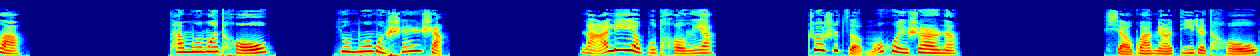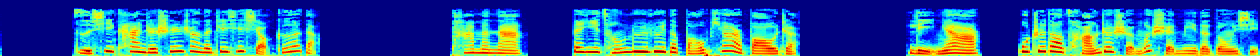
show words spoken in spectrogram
了？他摸摸头，又摸摸身上，哪里也不疼呀，这是怎么回事呢？小瓜苗低着头，仔细看着身上的这些小疙瘩。它们呐，被一层绿绿的薄片包着，里面儿不知道藏着什么神秘的东西。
